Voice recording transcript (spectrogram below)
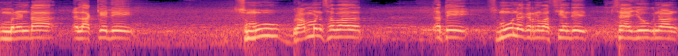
ਮਰੰਡਾ ਇਲਾਕੇ ਦੇ ਸਮੂਹ ਬ੍ਰਾਹਮਣ ਸਭਾ ਅਤੇ ਸਮੂਹ ਨਗਰ ਨਿਵਾਸੀਆਂ ਦੇ ਸਹਿਯੋਗ ਨਾਲ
